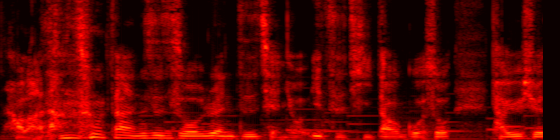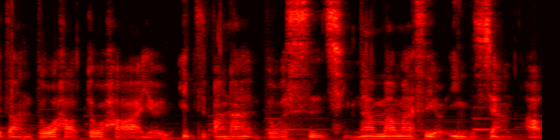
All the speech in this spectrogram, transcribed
好啦，当初当然是说润之前有一直提到过，说排油学长多好多好啊，有一直帮他很多事情。那妈妈是有印象的哦。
